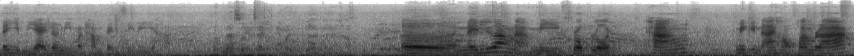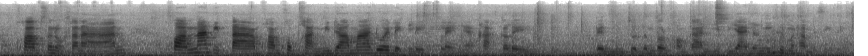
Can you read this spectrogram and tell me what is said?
ได้หยิบนิยายเรื่องนี้มาทำเป็นซีรีส์ค่ะ ความน่าสนใจของมันคืออะไรครับ เอ่อในเรื่องน่ะมีครบรถทั้งมีกลิ่นอายของความรัก ความสนุกสนาน ความน่าติดตามความขบขันมีดราม่าด้วยเล็กๆอะไรอย่างเงี้ยค่ะ ก็เลยเป็นจุดเริ่มต้นของการหยิบนิยายเรื่องนี้ขึ้นมาทำเป็นซีรีส์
